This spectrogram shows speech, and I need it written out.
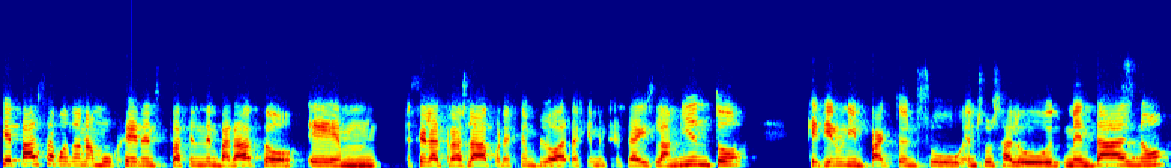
¿Qué pasa cuando una mujer en situación de embarazo em, se la traslada, por ejemplo, a regímenes de aislamiento, que tiene un impacto en su, en su salud mental? ¿no?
